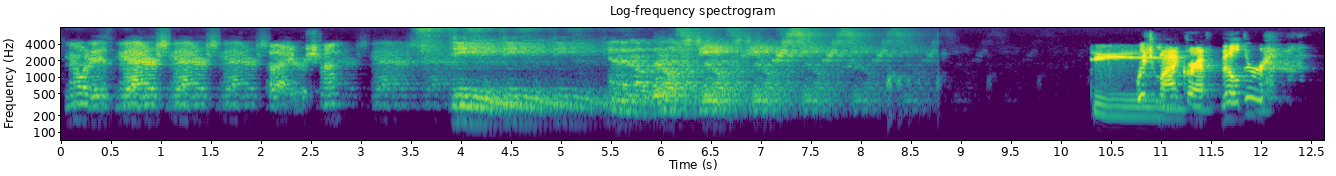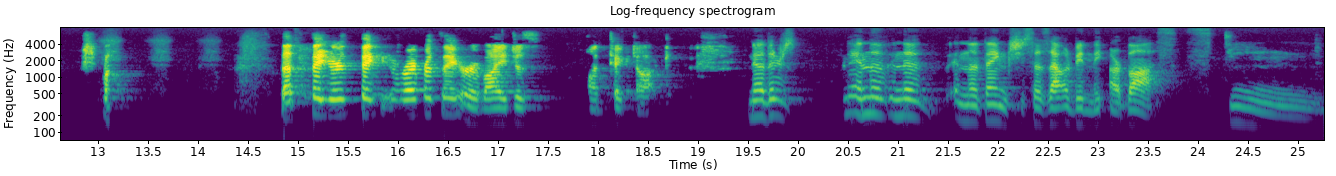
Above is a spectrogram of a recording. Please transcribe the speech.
You know what is the Irishman? The Irishman? Steve. And then the little Steve. The Which Minecraft builder? That's the thing you're think, referencing, or am I just on TikTok? No, there's in the in the in the thing she says that would be the, our boss, Steve,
